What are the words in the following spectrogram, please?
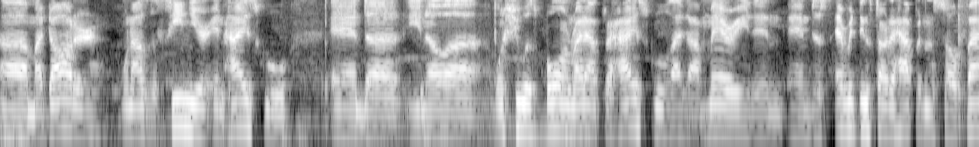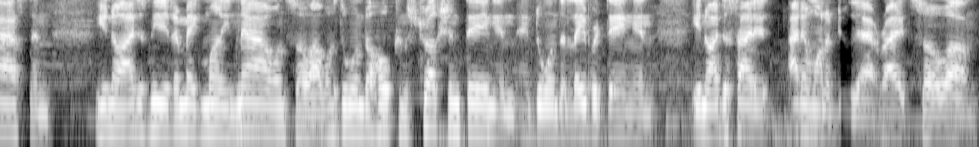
uh, my daughter, when I was a senior in high school. And uh, you know, uh, when she was born, right after high school, I got married, and and just everything started happening so fast. And you know, I just needed to make money now. And so I was doing the whole construction thing and, and doing the labor thing. And, you know, I decided I didn't want to do that, right? So, um,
